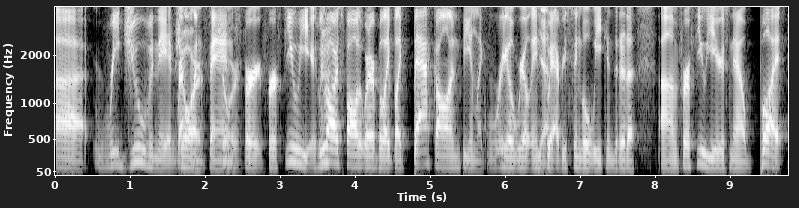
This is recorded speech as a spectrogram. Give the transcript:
uh rejuvenated Sure, wrestling fans sure. for for a few years. We've always followed it, whatever, but like like back on being like real, real into it every single week and da da da um, for a few years now. But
